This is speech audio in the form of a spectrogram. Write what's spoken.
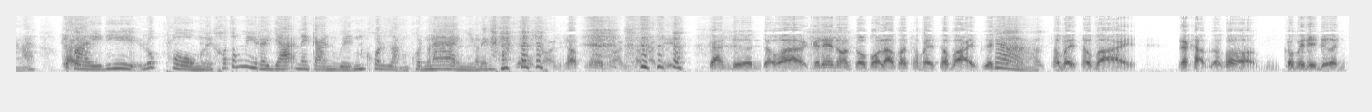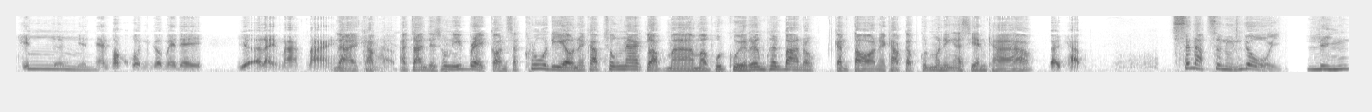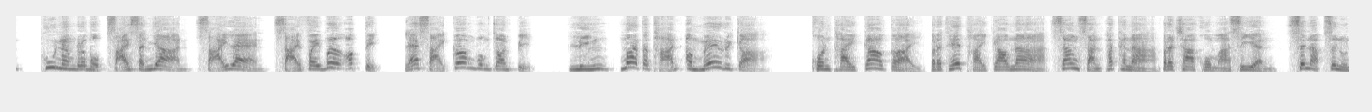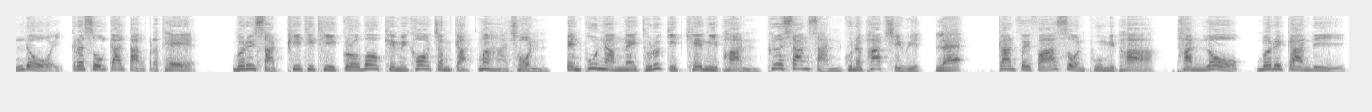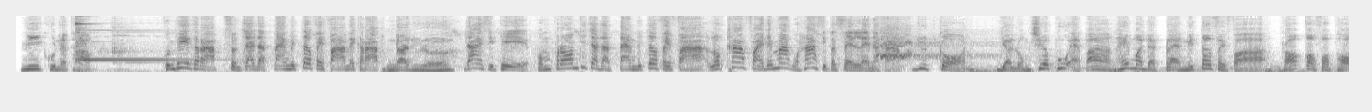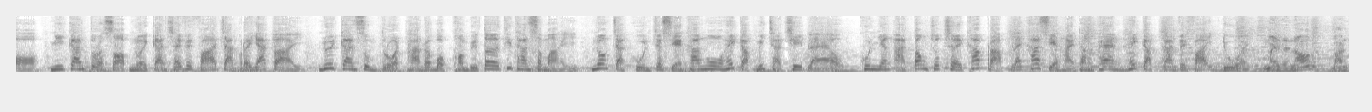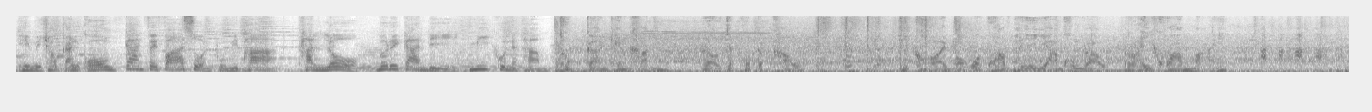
ใช่ไฟนี่ลุกโพลงเลยเขาต้องมีระยะในการเว้นคนหลังคนหน้าอย่างนี้ไหมคะแน่นอนครับแน่นอนครับอันนี้การเดินแต่ว่าก็แน่นอนสปลาวก็สบายๆเพื่อนก็ค่ะสบายๆนะครับ แล้วก็ก็ไม่ได้เดินชิดอืมเดินเบียดแน่นเพราะคนก็ไม่ได้เยอะอะไรมากมายได้ครับค่ะอาจารย์เดี๋ยวช่วงนี้เบรกก่อนสักครู่เดียวนะครับ ช่วงหน้ากลับมามาพูดคุยเรื่องเพื่อนบ้านเรากันต่อนะครับ กับคุณมอร์นิ่งอาเซียนครับนะครับ สนับสนุนโดย ลิงผู้นำระบบสายสัญญาณ สายแลน สายไฟเบอร์ออปติก และสายกล้องวงจรปิด ลิงมาตรฐานอเมริกา คนไทยก้าวไกล ประเทศไทยก้าวหน้า สร้างสรรค์พัฒนาประชาคมอาเซียน สนับสนุนโดยกระทรวงการต่างประเทศ บริษัท PTT Global Chemical จำกัดมหาชน เป็นผู้นำในธุรกิจเคมีพันเพื่อสร้างสรรค์คุณภาพชีวิต และการไฟฟ้าส่วนภูมิภาค ทันโลก บริการดี มีคุณธรรม คุณพี่ครับสนใจดัดแปลงมิเตอร์ไฟฟ้าไหมครับ ทำได้ด้วยเหรอ ได้สิพี่ ผมพร้อมที่จะดัดแปลงมิเตอร์ไฟฟ้า ลดค่าไฟได้มากกว่า 50%เลยนะครับ หยุดก่อน อย่าหลงเชื่อผู้แอบอ้างให้มาดัดแปลงมิเตอร์ไฟฟ้า เพราะกฟผ มีการตรวจสอบหน่วยการใช้ไฟฟ้าจากระยะไกล ด้วยการสุ่มตรวจผ่านระบบคอมพิวเตอร์ที่ทันสมัย นอกจากคุณจะเสียค่าโง่ให้กับมิจฉาชีพแล้ว คุณยังอาจต้องชดเชยค่าปรับ และค่าเสียหายทางแพ่งให้กับการไฟฟ้าอีกด้วย ไม่ละน้องบ้านพี่ไม่ชอบการโกง การไฟฟ้าส่วนภูมิภาค ทันโลก บริการดีมีคุณธรรม ทุกการแข่งขัน เราจะพบกับเขา ที่คอยบอกว่าความพยายามของเราไร้ความหมาย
